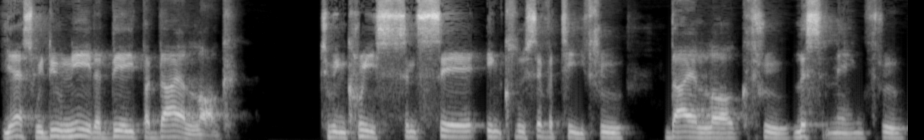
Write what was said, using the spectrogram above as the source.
Yes, we do need a deeper dialogue to increase sincere inclusivity through dialogue, through listening, through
